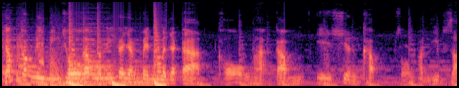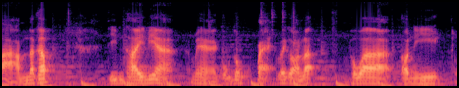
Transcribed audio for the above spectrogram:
ดีครับช่องรีมิงโชว์ครับ วันนี้ก็ยังเป็นบรรยากาศของมหกรรมเอเชียนคัพ 2023 นะครับ ทีมไทยเนี่ยแม่คงต้องแปะไว้ก่อนละ เพราะว่าตอนนี้โอ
